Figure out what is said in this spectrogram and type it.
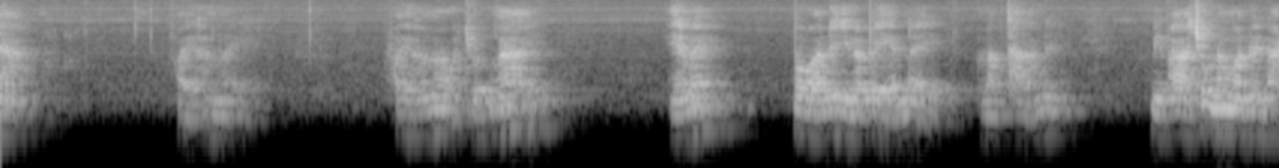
ยาก ไฟข้างในไฟข้างนอกจุดง่าย เห็นไหมเมื่อวานได้ยินเราไปเห็นในหลักฐานนี่มีผ้าชุบน้ำมันด้วยนะ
